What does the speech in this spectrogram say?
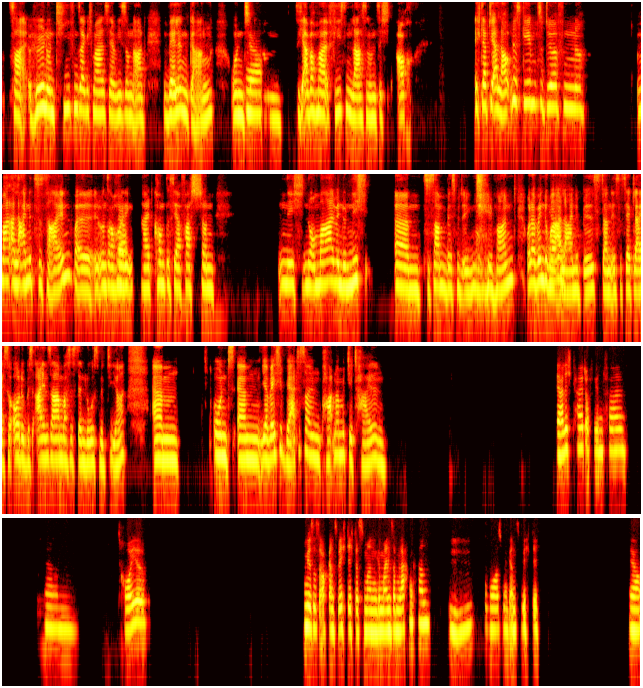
Höhen und Tiefen, sag ich mal, ist ja wie so eine Art Wellengang. Und ja. ähm, sich einfach mal fließen lassen und sich auch, ich glaube, die Erlaubnis geben zu dürfen, mal alleine zu sein, weil in unserer heutigen ja. Zeit kommt es ja fast schon nicht normal, wenn du nicht ähm, zusammen bist mit irgendjemand oder wenn du mal ja. alleine bist, dann ist es ja gleich so, oh, du bist einsam, was ist denn los mit dir? Ähm, und ähm, ja, welche Werte soll ein Partner mit dir teilen? Ehrlichkeit auf jeden Fall, ähm, Treue. Mir ist es auch ganz wichtig, dass man gemeinsam lachen kann. Mhm. Humor ist mir ganz wichtig. Ja.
